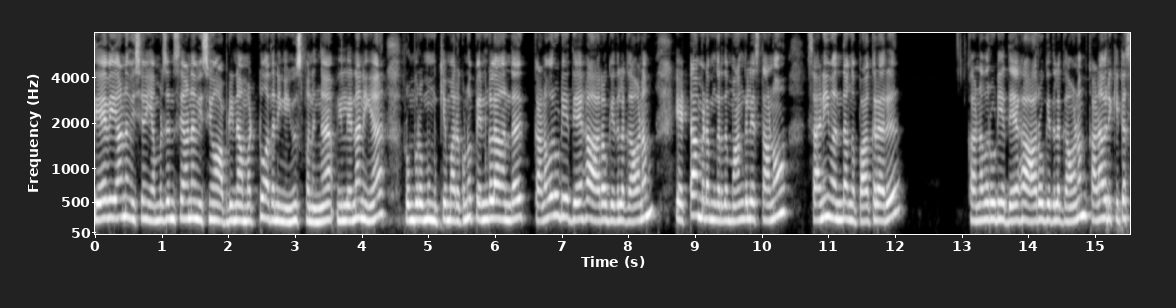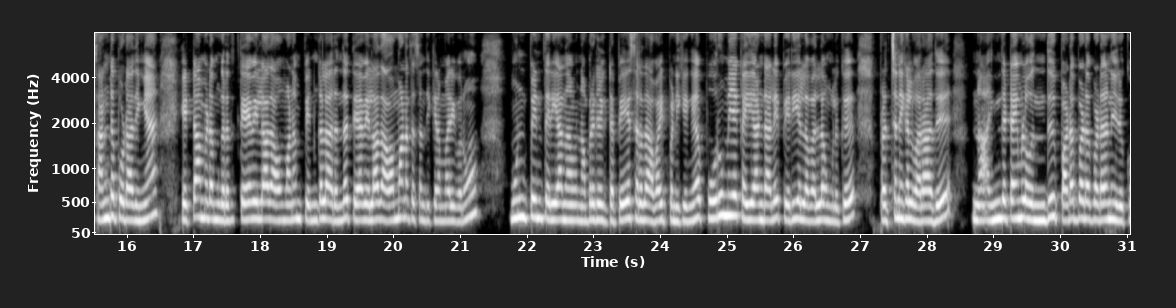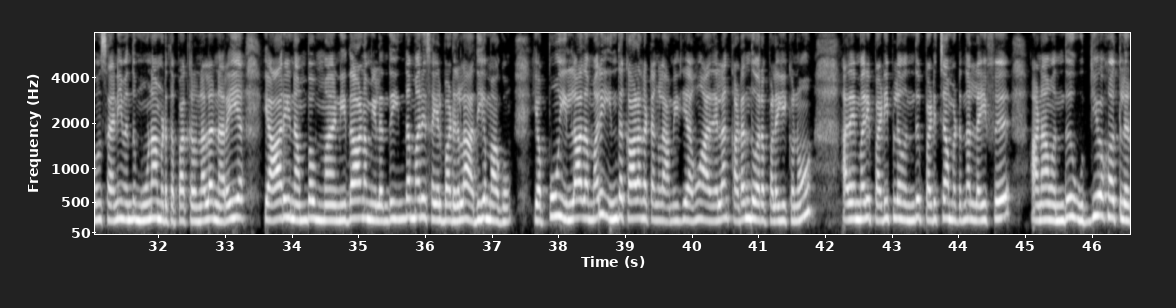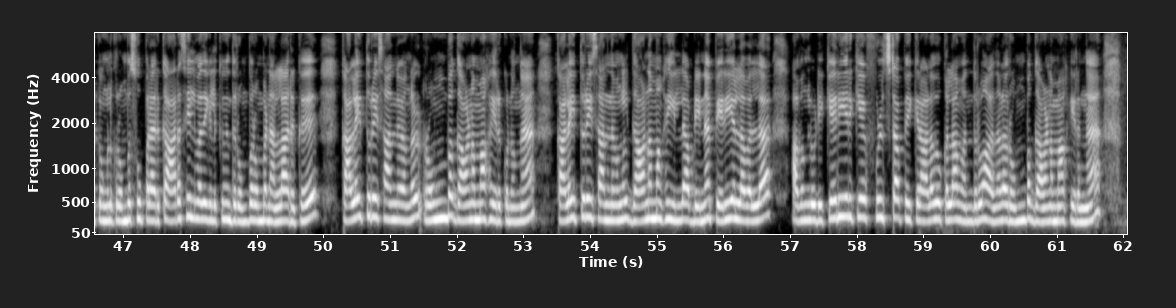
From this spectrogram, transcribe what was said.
தேவையான விஷயம் எமர்ஜென்சியான விஷயம் அப்படின்னா மட்டும் அதை நீங்கள் யூஸ் பண்ணுங்கள் இல்லைன்னா நீங்கள் ரொம்ப ரொம்ப முக்கியமாக இருக்கணும். பெண்களாக இருந்த கணவருடைய தேக ஆரோக்கியத்தில் கவனம் எட்டாம் இடம்ங்கிறது மாங்கல்ய ஸ்தானம். சனி வந்து அங்கே பார்க்குறாரு கணவருடைய தேக ஆரோக்கியத்தில் கவனம். கணவர்கிட்ட சண்டை போடாதீங்க. எட்டாம் இடம்ங்கிறது தேவையில்லாத அவமானம் பெண்களாக இருந்தால் தேவையில்லாத அவமானத்தை சந்திக்கிற மாதிரி வரும். முன்பின் தெரியாத நபர்கள்கிட்ட பேசுகிறத அவாய்ட் பண்ணிக்கோங்க. பொறுமையை கையாண்டாலே பெரிய லெவலில் உங்களுக்கு பிரச்சனைகள் வராது. நான் இந்த டைமில் வந்து படபடபடன்னு இருக்கும். சனி வந்து மூணாம் இடத்தை பார்க்குறதுனால நிறைய யாரையும் நம்ப ம நிதானம் இழந்து இந்த மாதிரி செயல்பாடுகள்லாம் அதிகமாகும். எப்பவும் இல்லாத மாதிரி இந்த காலகட்டங்களில் அமைதியாகும். அதெல்லாம் கடந்து வர பழகிக்கணும். அதே மாதிரி படி படிப்பில் வந்து படித்தா மட்டும்தான் லைஃபு ஆனால் வந்து உத்தியோகத்தில் இருக்கவங்களுக்கு ரொம்ப சூப்பராக இருக்குது அரசியல்வாதிகளுக்கும் இது ரொம்ப ரொம்ப நல்லா இருக்குது கலைத்துறை சார்ந்தவங்கள் ரொம்ப கவனமாக இருக்கணுங்க. கலைத்துறை சார்ந்தவங்கள் கவனமாக இல்லை அப்படின்னா பெரிய லெவலில் அவங்களுடைய கெரியருக்கே ஃபுல் ஸ்டாப் வைக்கிற அளவுக்கெல்லாம் வந்துடும் அதனால் ரொம்ப கவனமாக இருங்க.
